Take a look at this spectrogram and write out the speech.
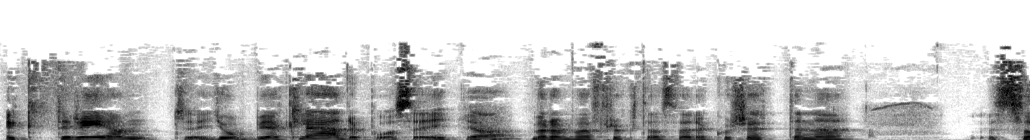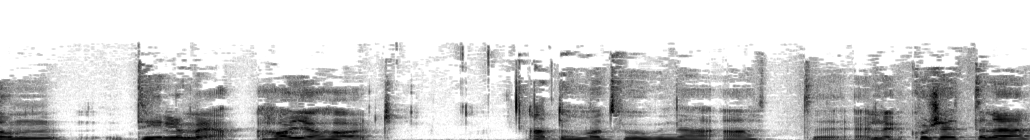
extremt jobbiga kläder på sig. Ja. Med de här fruktansvärda korsetterna. Som till och med har jag hört att de var tvungna att, eh, eller korsetterna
